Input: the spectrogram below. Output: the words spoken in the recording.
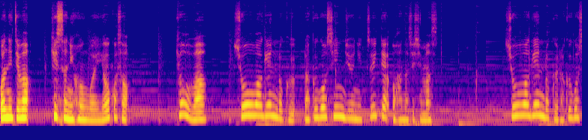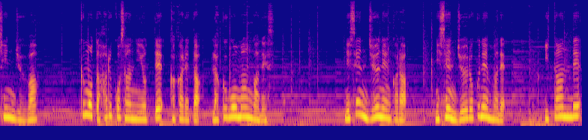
こんにちは。喫茶日本語へようこそ。今日は昭和元禄落語真珠についてお話しします。昭和元禄落語真珠は久保田春子さんによって書かれた落語漫画です。2010年から2016年まで異端で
